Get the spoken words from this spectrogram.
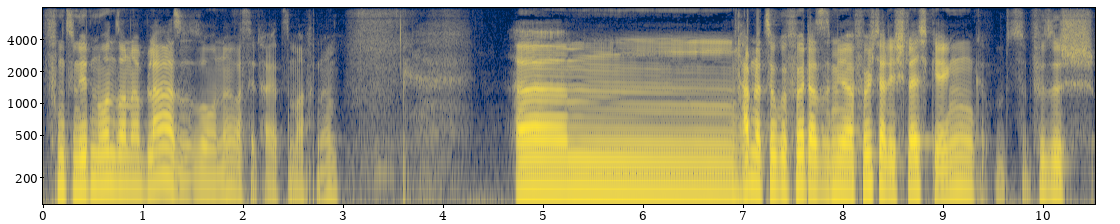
funktioniert nur in so einer Blase, so, ne, was ihr da jetzt macht, ne. Ähm, haben dazu geführt, dass es mir fürchterlich schlecht ging, physisch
